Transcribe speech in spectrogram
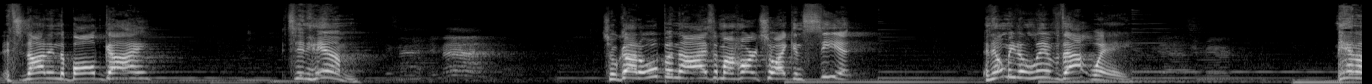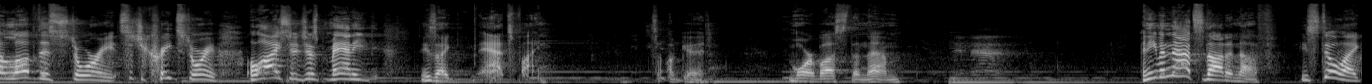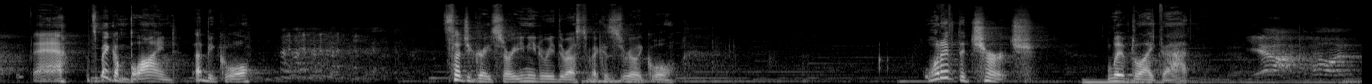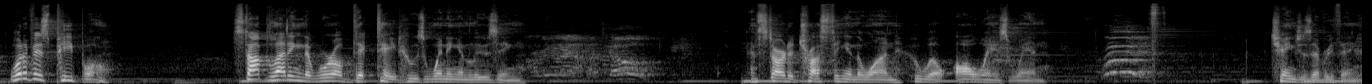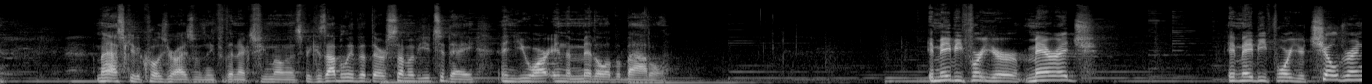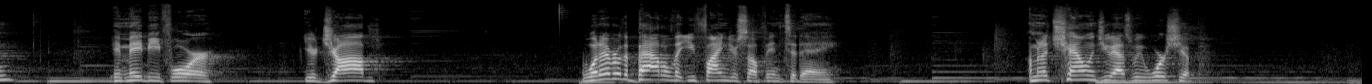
it's not in the bald guy, it's in Him. So, God, open the eyes of my heart so I can see it and help me to live that way. Man, I love this story. It's such a great story. Elisha just, man, he, he's like, nah, it's fine. It's all good. More of us than them. Amen. And even that's not enough. He's still like, eh, let's make them blind. That'd be cool. Such a great story. You need to read the rest of it because it's really cool. What if the church lived like that? Yeah, come on. What if his people stopped letting the world dictate who's winning and losing? And started trusting in the one who will always win. Changes everything. I'm going to ask you to close your eyes with me for the next few moments because I believe that there are some of you today and you are in the middle of a battle. It may be for your marriage, it may be for your children, it may be for your job. Whatever the battle that you find yourself in today, I'm going to challenge you as we worship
